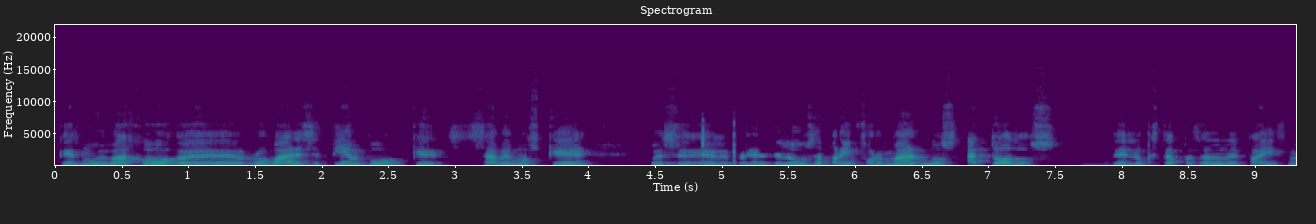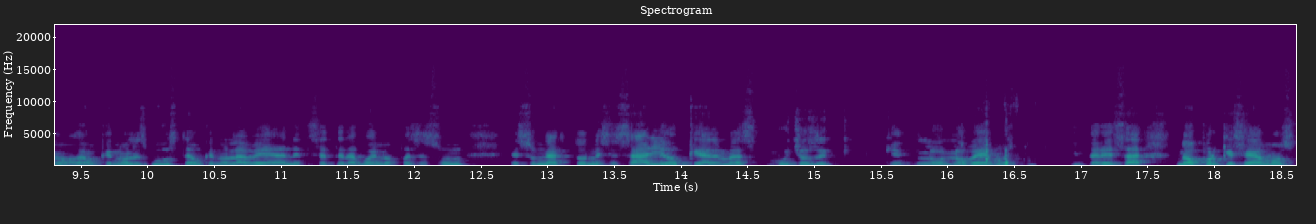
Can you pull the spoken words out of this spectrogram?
Que es muy bajo eh, robar ese tiempo que sabemos que pues el presidente lo usa para informarnos a todos de lo que está pasando en el país, ¿no? Aunque no les guste, aunque no la vean, etcétera, bueno, pues es un, es un acto necesario que además muchos de que lo, lo vemos, interesa, no porque seamos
